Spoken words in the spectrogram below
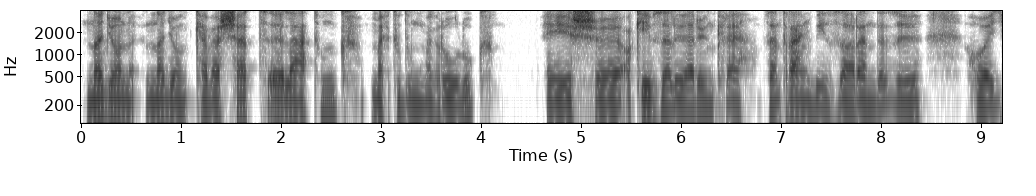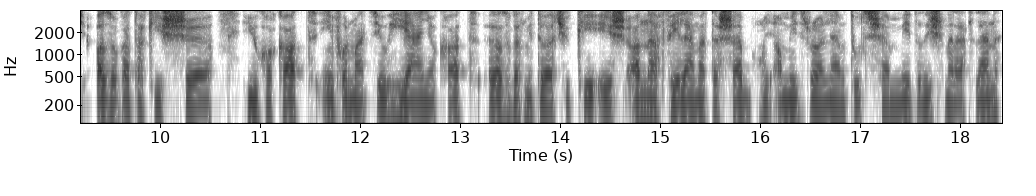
nagyon-nagyon keveset látunk, meg tudunk meg róluk, és a képzelőerőnkre, tehát ránk bízza a rendező, hogy azokat a kis lyukakat, információ hiányokat, azokat mi töltsük ki, és annál félelmetesebb, hogy amitről nem tudsz semmit, az ismeretlen,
